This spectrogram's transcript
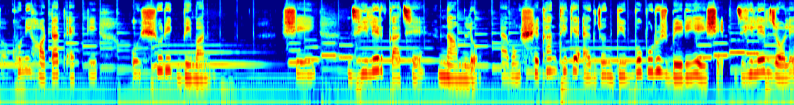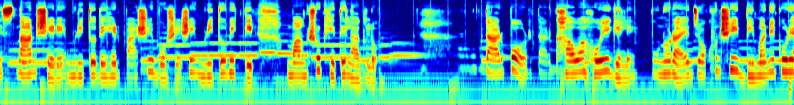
তখনই হঠাৎ একটি ঐশ্বরিক বিমান সেই ঝিলের কাছে নামলো এবং সেখান থেকে একজন দিব্য পুরুষ বেরিয়ে এসে ঝিলের জলে স্নান সেরে মৃতদেহের পাশে বসে সেই মৃত ব্যক্তির মাংস খেতে লাগল। তারপর তার খাওয়া হয়ে গেলে পুনরায় যখন সেই বিমানে করে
